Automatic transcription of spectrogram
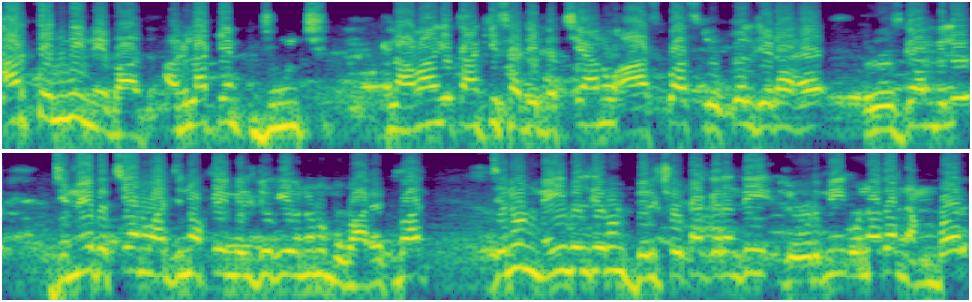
ਹਰ 3 ਮਹੀਨੇ ਬਾਅਦ, ਅਗਲਾ ਕੈਂਪ ਜੂਨ ਚ ਲਾਵਾਂਗੇ ਤਾਂ ਕਿ ਸਾਡੇ ਬੱਚਿਆਂ ਨੂੰ ਆਸ-ਪਾਸ ਲੋਕਲ ਜਿਹੜਾ ਹੈ ਰੋਜ਼ਗਾਰ ਮਿਲੇ। ਜਿੰਨੇ ਬੱਚਿਆਂ ਨੂੰ ਅੱਜ ਨੌਕਰੀ ਮਿਲ ਜੂਗੀ, ਉਹਨਾਂ ਨੂੰ ਮੁਬਾਰਕਬਾਦ। ਜਿਹਨਾਂ ਨੂੰ ਨਹੀਂ ਮਿਲਦੀ, ਉਹਨਾਂ ਨੂੰ ਦਿਲ ਛੋਟਾ ਕਰਨ ਦੀ ਲੋੜ ਨਹੀਂ। ਉਹਨਾਂ ਦਾ ਨੰਬਰ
